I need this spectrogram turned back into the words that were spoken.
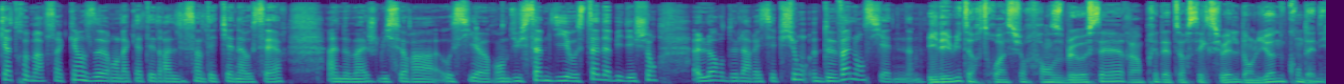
4 euh, mars à 15h en la cathédrale Saint-Étienne à Auxerre. Un hommage lui sera aussi euh, rendu samedi au Stade Abbé des Champs lors de la réception de Valenciennes. Il est 8h03 sur France Bleu Auxerre. Un prédateur sexuel dans Lyon condamné.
